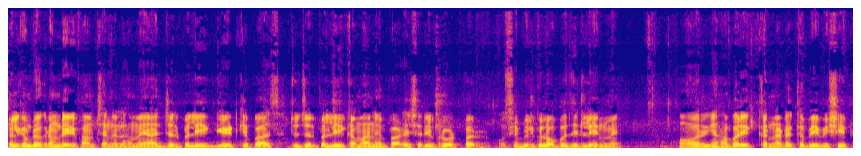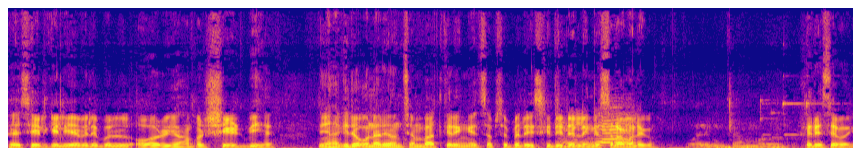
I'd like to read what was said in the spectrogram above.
Welcome to Akram dairy farm channel. हमें आज जलपली गेट के पास जो जलपली कमान है पहाड़ी शरीफ रोड पर उसके बिल्कुल ऑपोजिट लेन में। और यहाँ पर एक कर्नाटक का बेबी शिप है सेल के लिए अवेलेबल और यहाँ पर शेड भी है। तो यहाँ के जो ओनर है उनसे हम बात करेंगे। सबसे पहले इसकी डिटेल लेंगे। सलाम खैरियत से भाई।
